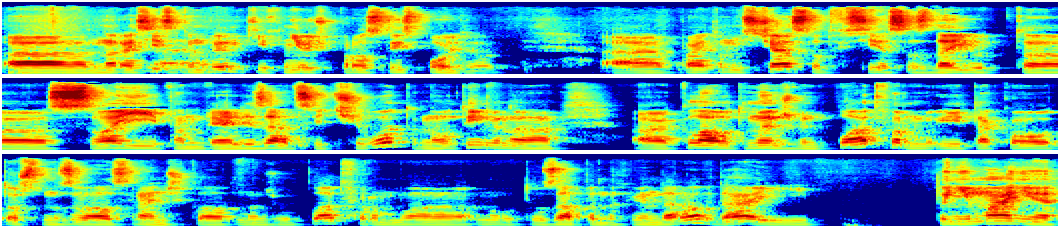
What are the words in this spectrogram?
э, на российском да. рынке их не очень просто использовать. Э, поэтому сейчас вот все создают э, свои, там, реализации чего-то, но вот именно э, Cloud Management Platform и такого, то, что называлось раньше Cloud Management Platform, э, ну, вот у западных вендоров, да, и понимание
